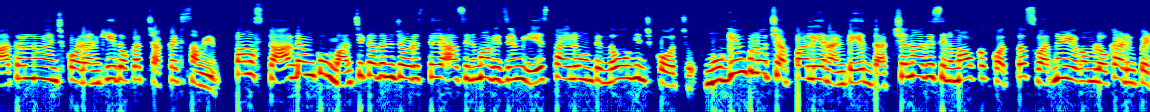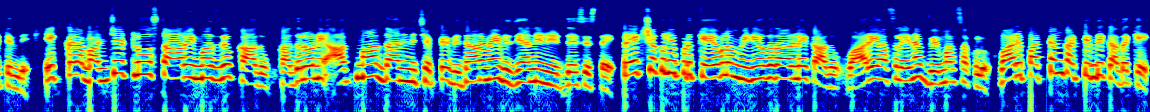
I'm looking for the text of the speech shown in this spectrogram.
పాత్రలను ఎంచుకోవడానికి ఇదొక చక్కటి సమయం. తమ స్టార్డమ్కు మంచి కథను జోడిస్తే ఆ సినిమా విజయం ఏ స్థాయిలో ఉంటుందో ఊహించుకోవచ్చు. ముగింపులో చెప్పాలి అని అంటే దక్షిణాది సినిమా ఒక కొత్త స్వర్ణ యుగంలోకి అడుగుపెట్టింది. ఇక్కడ బడ్జెట్లు స్టార్ ఇమేజ్లు కాదు. కథలోని ఆత్మ దానిని చెప్పే విధానమే విజయాన్ని నిర్దేశిస్తాయి. ప్రేక్షకులు ఇప్పుడు కేవలం వినియోగదారులే కాదు వారే అసలైన విమర్శకులు. వారి పట్టం కట్టింది కథకే.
